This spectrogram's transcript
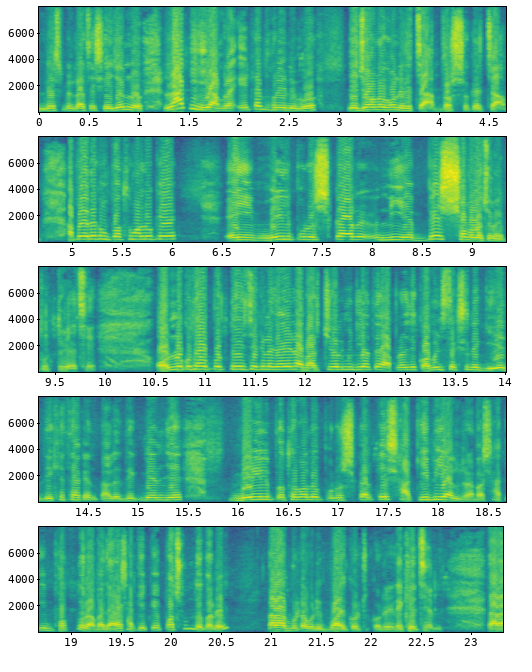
ইনভেস্টমেন্ট আছে সেই জন্য, নাকি আমরা এটা ধরে নিব যে জনগণের চাপ, দর্শকের চাপ। আপনারা দেখুন, প্রথম আলোকে এই মেইল পুরস্কার নিয়ে বেশ সমালোচনায় পড়তে হয়েছে। অন্য কোথাও পড়তে হয়েছে কিনা জানি না ভার্চুয়াল মিডিয়াতে আপনারা যদি কমেন্ট সেকশনে গিয়ে দেখে থাকেন, তাহলে দেখবেন যে মেরিল প্রথম আলো পুরস্কারকে সাকিবিয়ানরা বা সাকিব ভক্তরা বা যারা সাকিবকে পছন্দ করেন, তারা মোটামুটি বয়কট করে রেখেছেন। তারা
